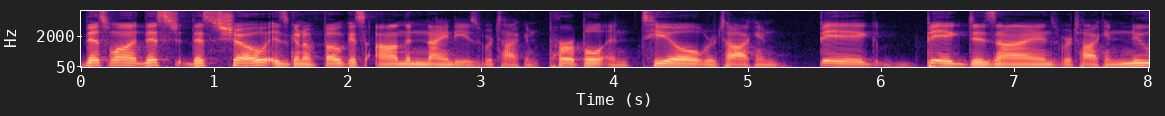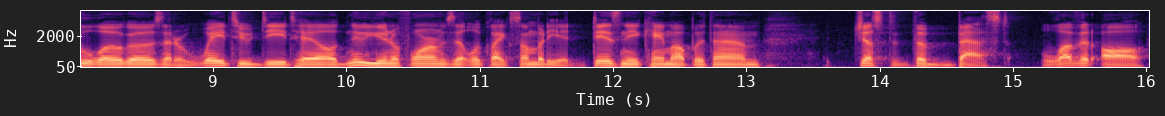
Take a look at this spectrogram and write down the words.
this one this this show is going to focus on the 90s. We're talking purple and teal. We're talking big big designs. We're talking new logos that are way too detailed, new uniforms that look like somebody at Disney came up with them. Just the best. Love it all.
